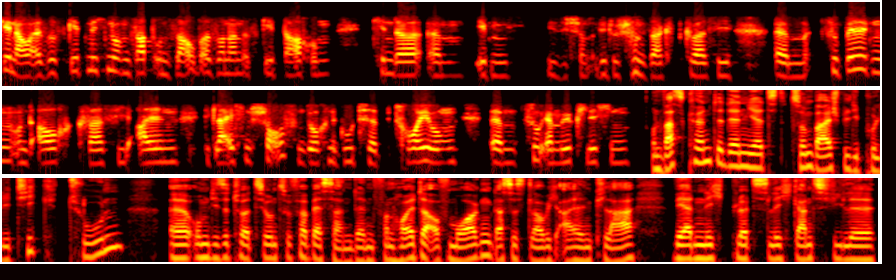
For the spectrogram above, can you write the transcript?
Genau, also es geht nicht nur um satt und sauber, sondern es geht darum, Kinder ähm, eben, wie, sie schon, wie du schon sagst, quasi ähm, zu bilden und auch quasi allen die gleichen Chancen durch eine gute Betreuung ähm, zu ermöglichen. Und was könnte denn jetzt zum Beispiel die Politik tun, äh, um die Situation zu verbessern. Denn von heute auf morgen, das ist, glaube ich, allen klar, werden nicht plötzlich ganz viele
